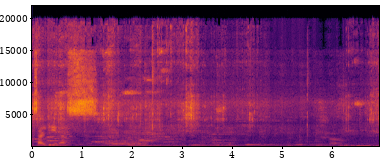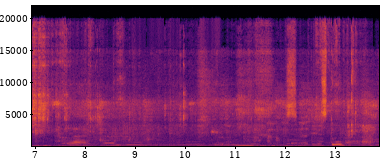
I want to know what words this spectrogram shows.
mga sardinas. Ayan. Sardinas tuna.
